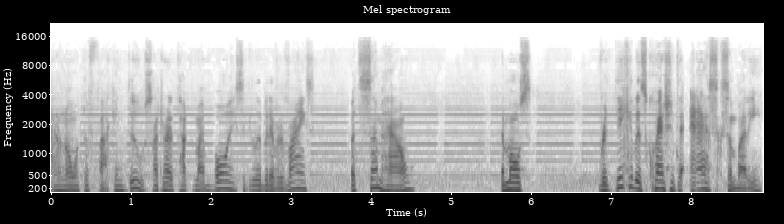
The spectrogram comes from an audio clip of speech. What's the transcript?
I don't know what to fucking do. So I try to talk to my boys to get a little bit of advice, but somehow the most ridiculous question to ask somebody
